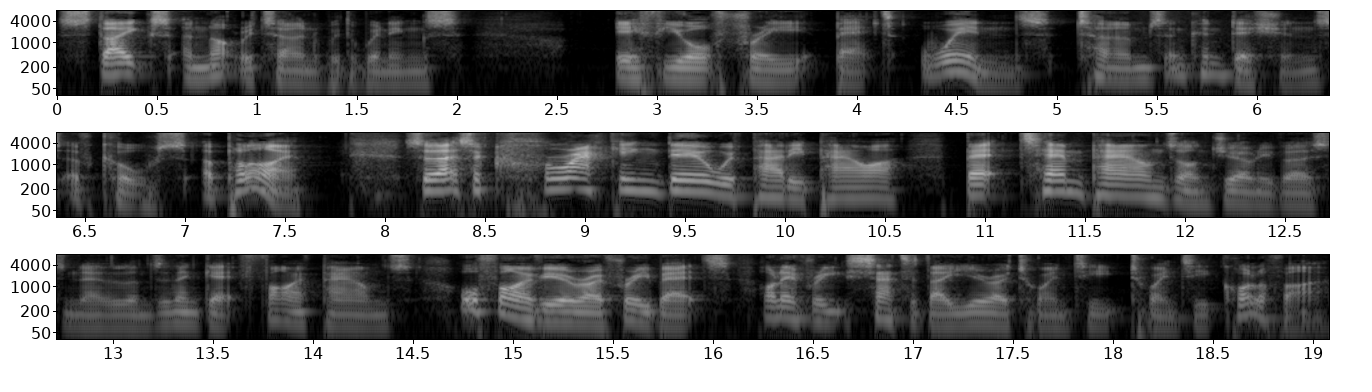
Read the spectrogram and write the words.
Stakes are not returned with winnings if your free bet wins. Terms and conditions, of course, apply. So that's a cracking deal with Paddy Power. Bet £10 on Germany versus Netherlands and then get £5 or €5 Euro free bets on every Saturday Euro 2020 qualifier.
